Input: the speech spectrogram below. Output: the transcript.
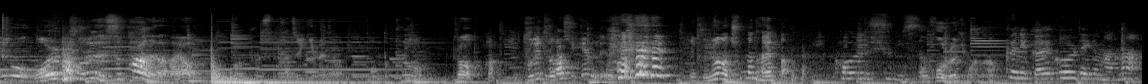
그리고 월풀은 스파가 되나봐요. 월풀 스파 즐기면서 몸도 풀고 들어가 볼까? 둘이 들어갈 수 있겠는데. 두 명은 충분하겠다. 거울도 슉 있어. 어, 거울 왜 이렇게 많아? 그니까 이 거울 되게 많아.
